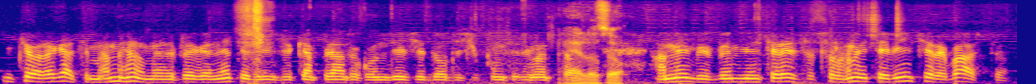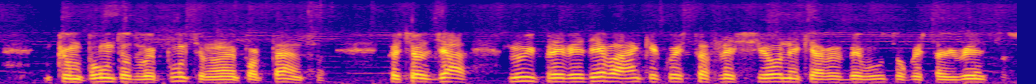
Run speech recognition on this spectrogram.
Dicevo ragazzi, ma a me non me ne frega niente di vincere il campionato con 10-12 punti di vantaggio. Eh, lo so. A me mi, mi, interessa solamente vincere e basta. Che un punto, due punti non ha importanza. Perciò già lui prevedeva anche questa flessione che avrebbe avuto questa Juventus,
